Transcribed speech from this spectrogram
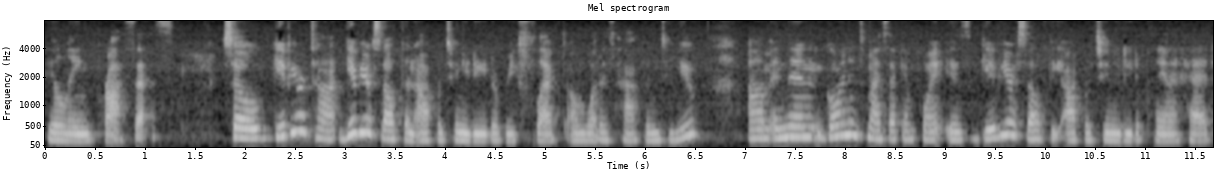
healing process. So give your time, give yourself an opportunity to reflect on what has happened to you. Um, and then going into my second point is give yourself the opportunity to plan ahead.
